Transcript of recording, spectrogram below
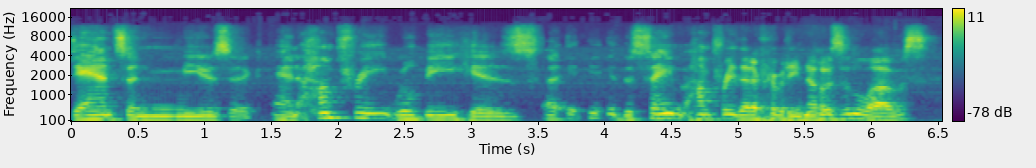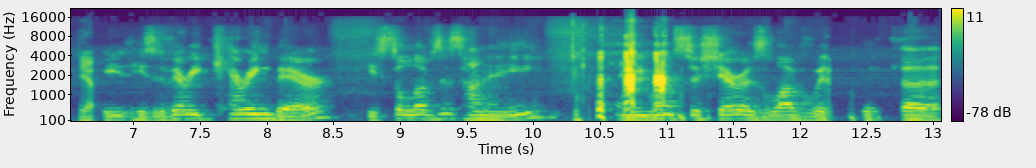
dance and music. And Humphrey will be his uh, i- i- the same Humphrey that everybody knows and loves. Yep. He, he's a very caring bear. He still loves his honey, and he wants to share his love with with uh,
